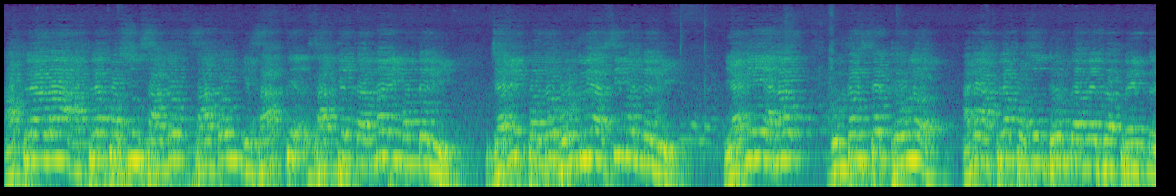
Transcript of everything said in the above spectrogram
आपल्याला आपल्यापासून साधन साधून साध्य साध्य करणारी मंडळी ज्यांनी पद भोगली अशी मंडळी यांनी यांना गुलदस्त्यात ठेवलं आणि आपल्यापासून दूर करण्याचा प्रयत्न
